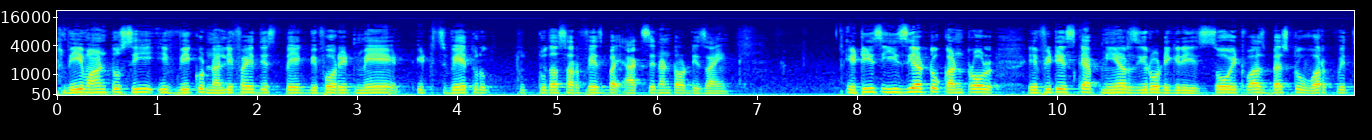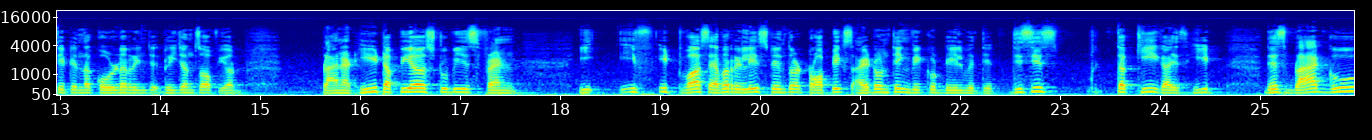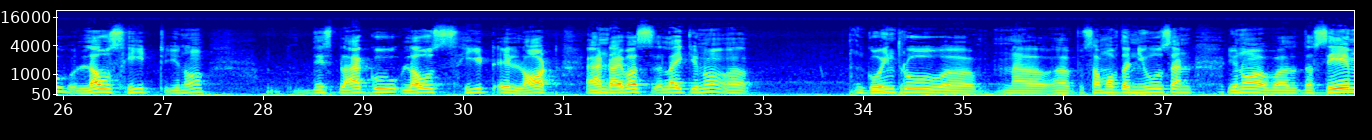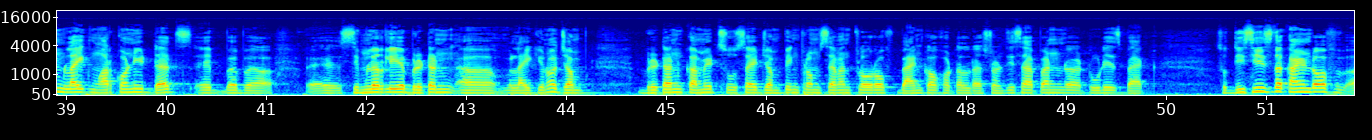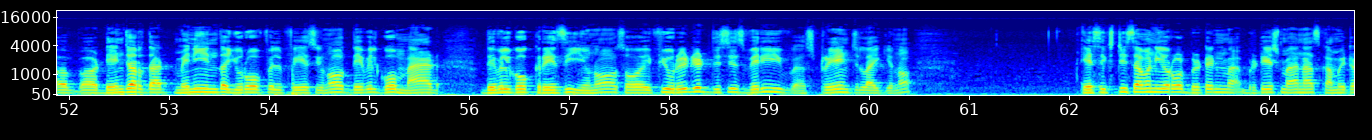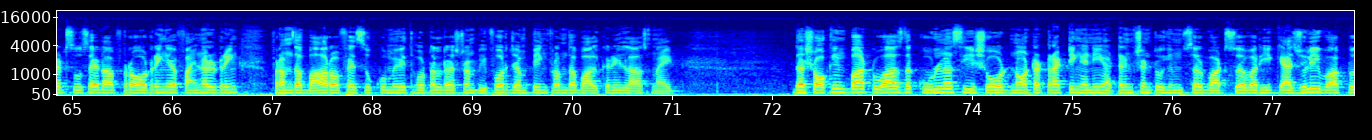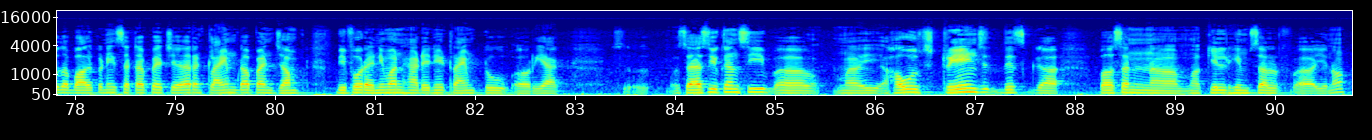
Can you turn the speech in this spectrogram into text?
We want to see if we could nullify this plague before it made its way through to, to the surface by accident or design. It is easier to control if it is kept near 0 degrees. So it was best to work with it in the colder regions of your planet. Heat appears to be his friend. If it was ever released into the tropics i don't think we could deal with it. This is the key guys. Heat this black goo loves heat you know. This black goo loves heat a lot. And i was like you know uh, going through uh, uh, some of the news and you know uh, the same like marconi deaths uh, similarly a britain uh, like you know jumped britain commit suicide jumping from seventh floor of bangkok hotel restaurant. This happened uh, two days back so this is the kind of uh, uh, danger that many in the europe will face you know. They will go mad. They will go crazy you know. So if you read it this is very uh, strange like you know. A 67 year old British man has committed suicide after ordering a final drink from the bar of a Sukhumvit hotel restaurant before jumping from the balcony last night. The shocking part was the coolness he showed, not attracting any attention to himself whatsoever. He casually walked to the balcony, set up a chair, and climbed up and jumped before anyone had any time to uh, react. So, so, as you can see, uh, how strange this uh, person um, killed himself, uh, you know.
